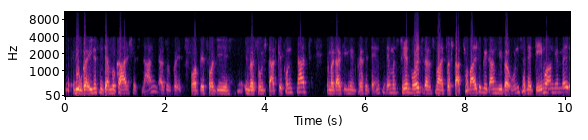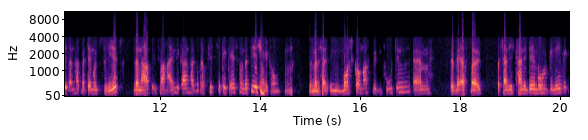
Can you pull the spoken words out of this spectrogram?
die Ukraine ist ein demokratisches Land, also jetzt vor, bevor die Invasion stattgefunden hat, wenn man da gegen den Präsidenten demonstrieren wollte, dann ist man halt zur Stadtverwaltung gegangen, wie bei uns, hat eine Demo angemeldet, dann hat man demonstriert. Danach ist man heimgegangen, hat noch Pizza gegessen und ein Bierchen getrunken. Wenn man das halt in Moskau macht mit dem Putin, ähm, wird man erstmal wahrscheinlich keine Demo genehmigt,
